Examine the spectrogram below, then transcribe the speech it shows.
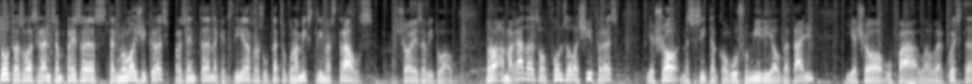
Totes les grans empreses tecnològiques presenten aquests dies resultats econòmics trimestrals. Això és habitual. Però amagades al fons de les xifres, i això necessita que algú s'ho miri al detall, i això ho fa l'Albert Cuesta,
